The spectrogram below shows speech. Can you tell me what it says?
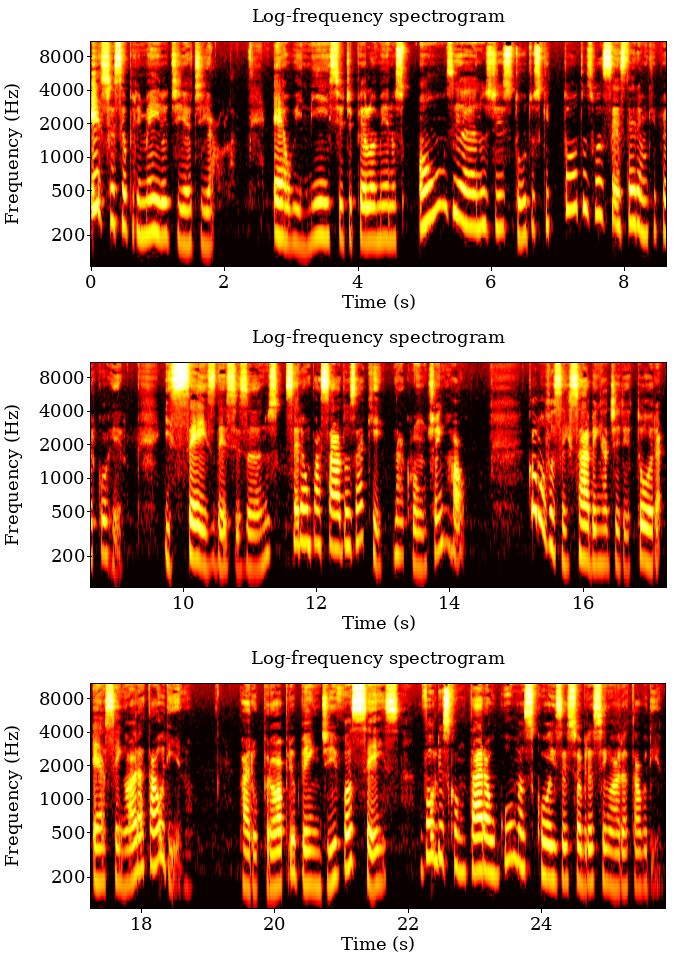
este é seu primeiro dia de aula. É o início de pelo menos 11 anos de estudos que todos vocês terão que percorrer e seis desses anos serão passados aqui, na Crunchen Hall. Como vocês sabem, a diretora é a senhora Taurino. Para o próprio bem de vocês, vou lhes contar algumas coisas sobre a senhora Taurino.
